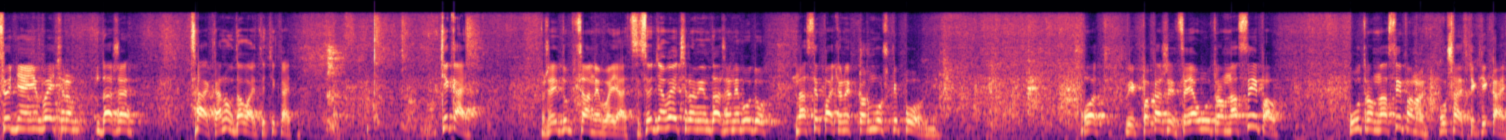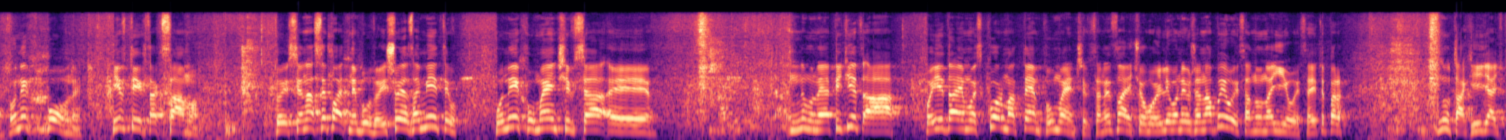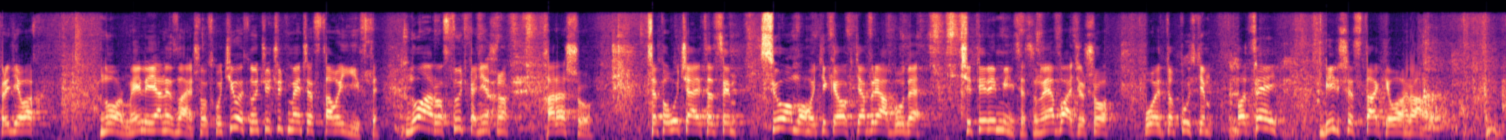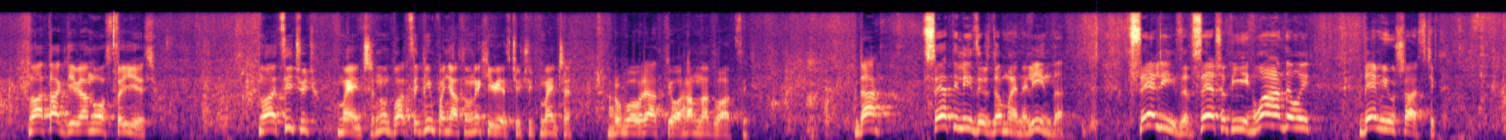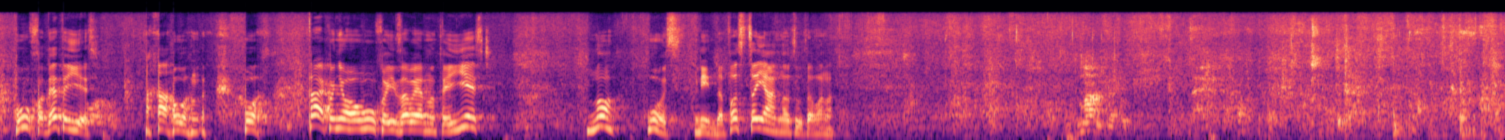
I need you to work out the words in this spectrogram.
Сьогодні я їм вечором навіть... Так, а ну давайте, тікайте. Тікай. Вже й дубця не бояться. Сьогодні вечором їм навіть не буду насипати, у них кормушки повні. От, Вік, покажи, це я утром насипав. Утром насипано, ушастик, тікай. У них повне. І в тих так само. Тобто я насипати не буду. І що я замітив, у них уменшився е, ну не апетит, а поїдаємось корма, темп уменшився. Не знаю чого. Ілі вони вже набилися, ну наїлися. І тепер ну так, їдять в пределах норми. Ілі я не знаю, що случилось, ну чуть-чуть менше стали їсти. Ну а ростуть, звісно, хорошо. Це виходить цим 7 тільки октября буде 4 місяці. Ну я бачу, що ось, допустим, оцей більше 100 кг. Ну а так 90 є. Ну а ці чуть менше. Ну 20 днів, понятно, в них і вес чуть-чуть менше, грубо говоря, кілограм на 20. Да? Все ти лізеш до мене, Лінда. Все лізе, все, щоб її гладили. Де мій ушастик? Ухо, де ти є? А, вон. О. Так, у нього вухо і завернуте є. Ну, ось, Лінда, постійно тут вона. Мамка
